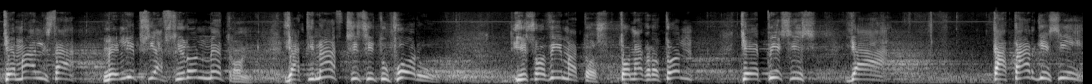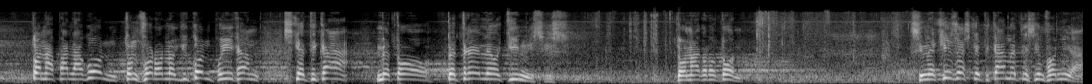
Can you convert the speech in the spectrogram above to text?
και μάλιστα με λήψη αυστηρών μέτρων για την αύξηση του φόρου εισοδήματος των αγροτών και επίσης για κατάργηση των απαλλαγών των φορολογικών που είχαν σχετικά με το πετρέλαιο κίνησης των αγροτών. Συνεχίζω σχετικά με τη συμφωνία.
